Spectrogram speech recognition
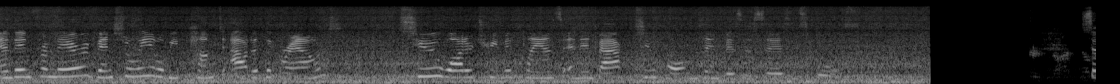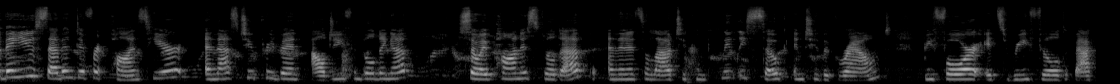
And then from there, eventually it'll be pumped out of the ground to water treatment plants and then back to homes and businesses and schools. So they use seven different ponds here, and that's to prevent algae from building up. So a pond is filled up, and then it's allowed to completely soak into the ground before it's refilled back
